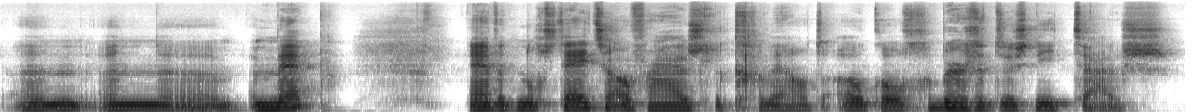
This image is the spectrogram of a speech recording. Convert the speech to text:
een, een, eh, een map, dan hebben we het nog steeds over huiselijk geweld. Ook al gebeurt het dus niet thuis.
